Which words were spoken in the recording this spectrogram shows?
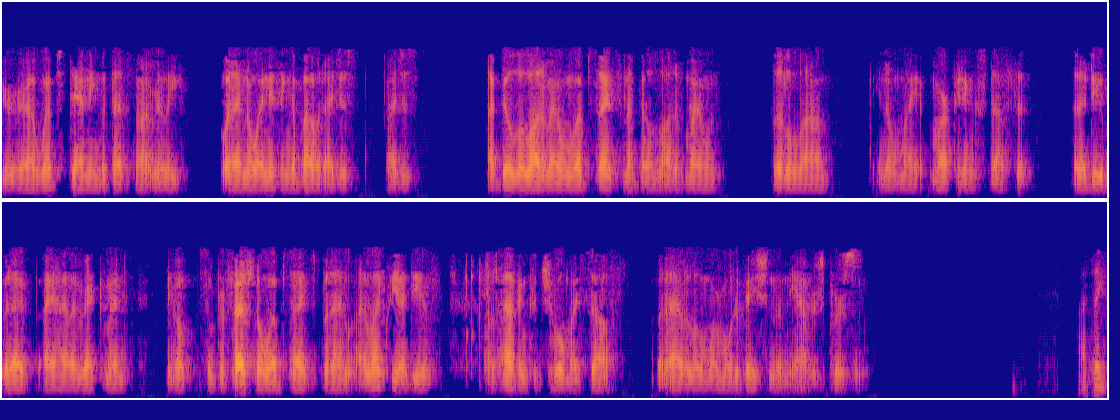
your uh, web standing, but that's not really what I know anything about. I just I just I build a lot of my own websites and I build a lot of my own little um, you know my marketing stuff that that I do. But I I highly recommend you know some professional websites. But I I like the idea of of having control myself. But I have a little more motivation than the average person. I think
